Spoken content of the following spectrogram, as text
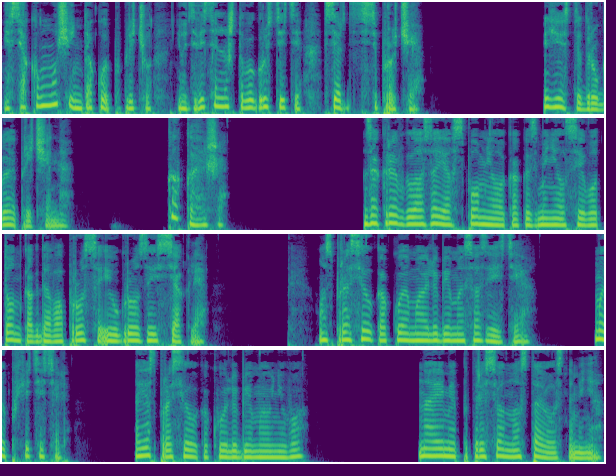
Не всякому мужчине такое по плечу. Неудивительно, что вы грустите, сердитесь и прочее. Есть и другая причина. Какая же? Закрыв глаза, я вспомнила, как изменился его тон, когда вопросы и угрозы иссякли. Он спросил, какое мое любимое созвездие. Мой похититель. А я спросила, какое любимое у него. Наэми потрясенно уставилась на меня.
